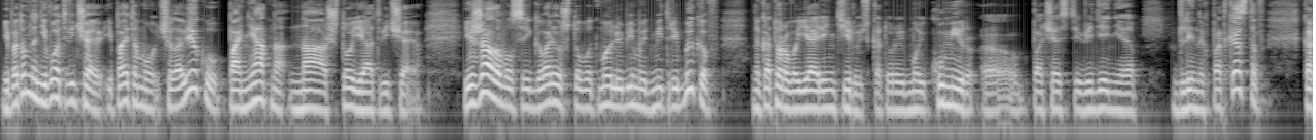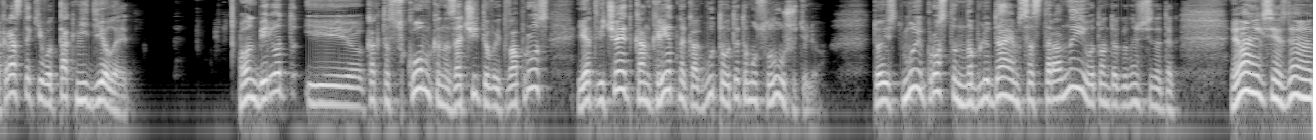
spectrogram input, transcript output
и потом на него отвечаю. И поэтому человеку понятно, на что я отвечаю. И жаловался и говорил, что вот мой любимый Дмитрий Быков, на которого я ориентируюсь, который мой кумир э, по части ведения длинных подкастов, как раз таки вот так не делает он берет и как-то скомканно зачитывает вопрос и отвечает конкретно, как будто вот этому слушателю. То есть мы просто наблюдаем со стороны, вот он такой, значит, так, Иван Алексеевич, да,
